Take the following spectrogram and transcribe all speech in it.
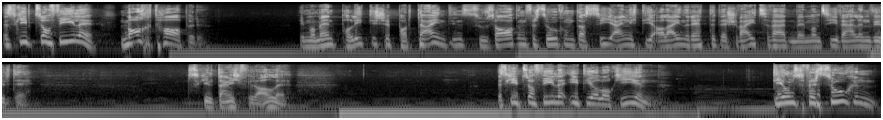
Es gibt so viele Machthaber, im Moment politische Parteien, die zu sagen versuchen, dass sie eigentlich die Alleinretter der Schweiz werden, wenn man sie wählen würde. Das gilt eigentlich für alle. Es gibt so viele Ideologien, die uns versuchen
